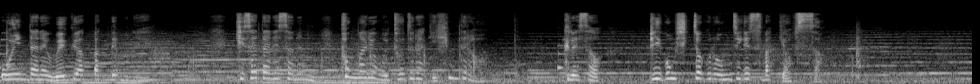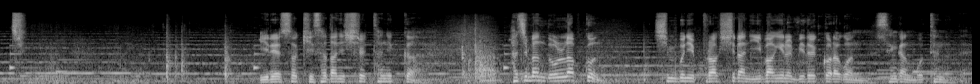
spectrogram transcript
오인단의 외교 압박 때문에 기사단에서는 풍마룡을 두둔하기 힘들어. 그래서 비공식적으로 움직일 수밖에 없어. 이래서 기사단이 싫다니까. 하지만 놀랍군. 신분이 불확실한 이방인을 믿을 거라곤 생각 못했는데.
